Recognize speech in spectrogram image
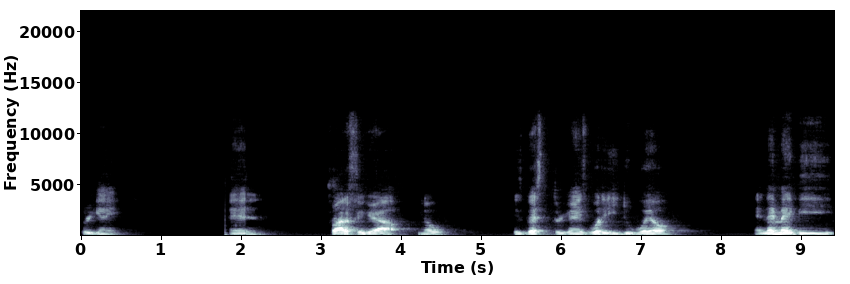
three games, and try to figure out, you know, his best three games. What did he do well? And they may be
